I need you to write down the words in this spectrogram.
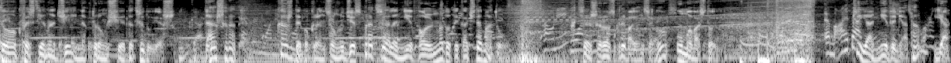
To kwestia nadziei, na którą się decydujesz. Dasz radę. Każdego kręcą ludzie z pracy, ale nie wolno dotykać tematu. Chcesz rozgrywającego? Umowa stoi. Czy ja nie wymiatam? Jak?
